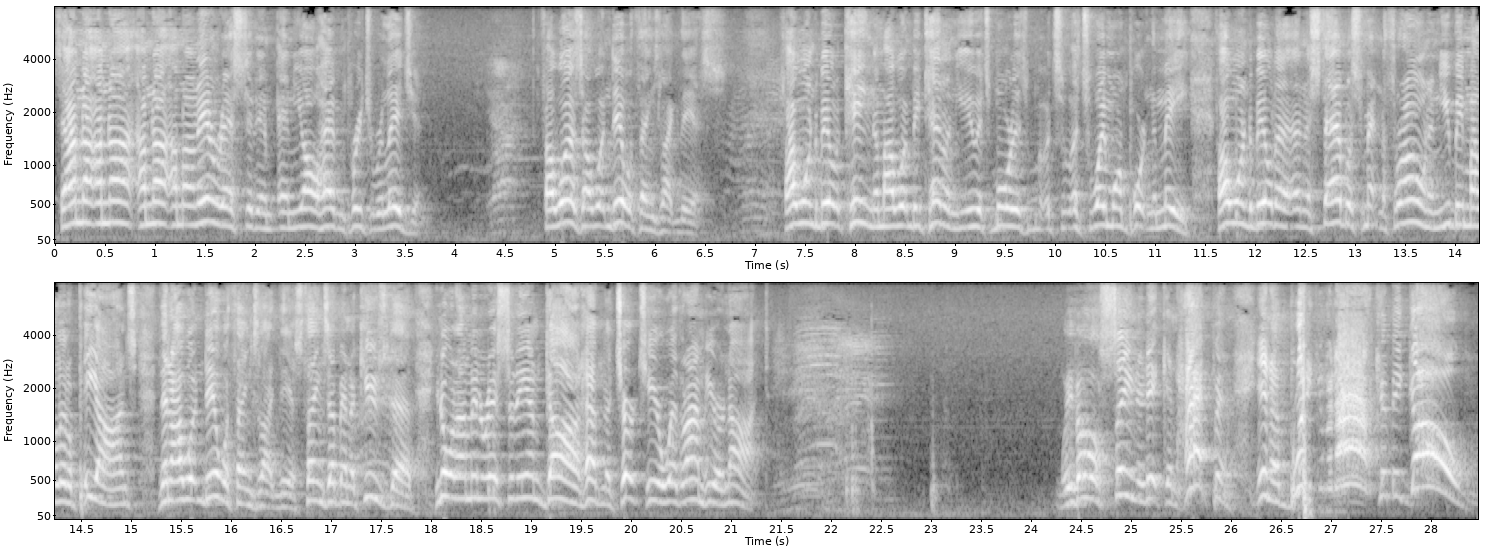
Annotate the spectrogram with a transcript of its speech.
See, I'm not, I'm not, I'm not, I'm not interested in, in y'all having preacher religion. If I was, I wouldn't deal with things like this. If I wanted to build a kingdom, I wouldn't be telling you. It's more. It's, it's, it's way more important than me. If I wanted to build a, an establishment and a throne, and you be my little peons, then I wouldn't deal with things like this. Things I've been accused of. You know what I'm interested in? God having a church here, whether I'm here or not. We've all seen it. It can happen in a blink of an eye. It can be gone.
